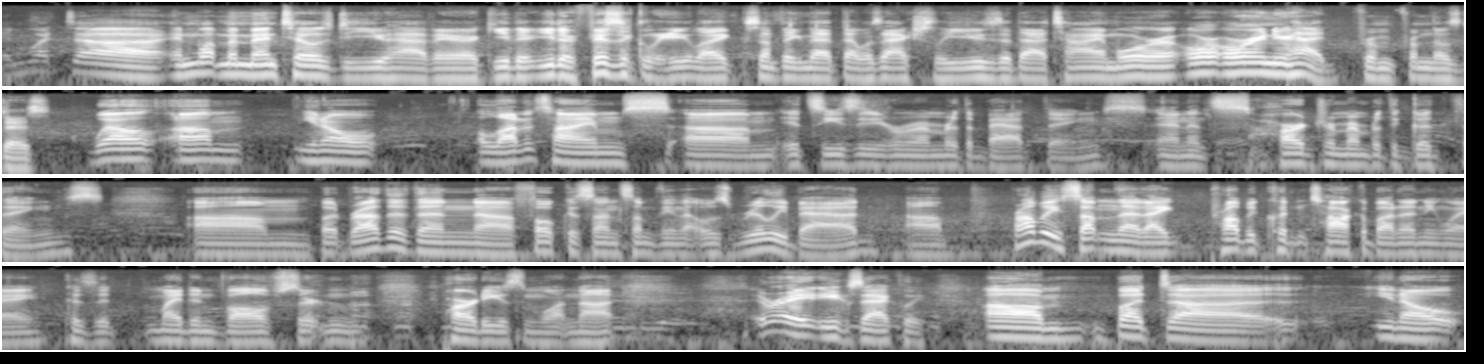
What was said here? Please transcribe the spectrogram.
And what uh, and what mementos do you have, Eric? Either either physically, like something that, that was actually used at that time, or, or or in your head from from those days. Well, um, you know, a lot of times um, it's easy to remember the bad things, and it's hard to remember the good things. Um, but rather than uh, focus on something that was really bad, uh, probably something that I probably couldn't talk about anyway, because it might involve certain parties and whatnot. Right, exactly. Um, but uh, you know,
